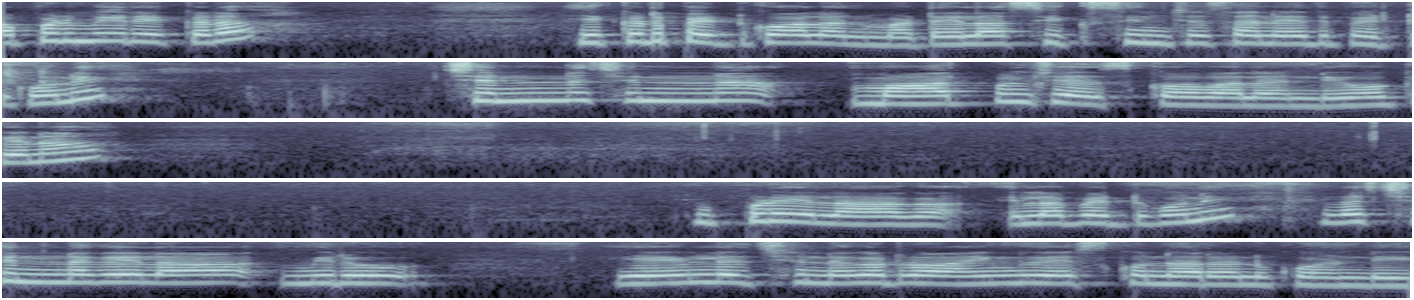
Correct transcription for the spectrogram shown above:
అప్పుడు మీరు ఇక్కడ ఇక్కడ పెట్టుకోవాలన్నమాట. ఇలా సిక్స్ ఇంచెస్ అనేది పెట్టుకొని చిన్న చిన్న మార్పులు చేసుకోవాలండి. ఓకేనా? ఇప్పుడు ఇలాగా ఇలా పెట్టుకొని ఇలా చిన్నగా ఇలా మీరు ఏం లేదు చిన్నగా డ్రాయింగ్ వేసుకున్నారనుకోండి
